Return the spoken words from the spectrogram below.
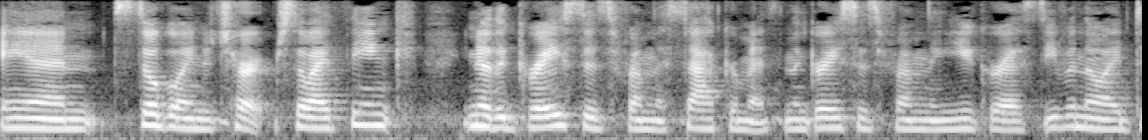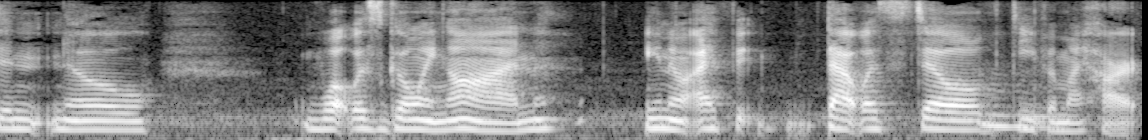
and still going to church. So I think, you know, the grace is from the sacraments and the grace is from the Eucharist, even though I didn't know what was going on you know, I think that was still deep in my heart,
